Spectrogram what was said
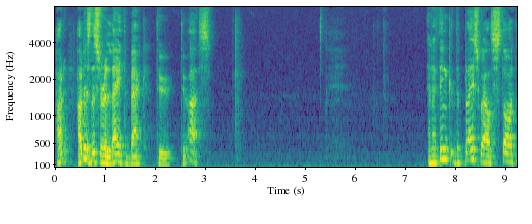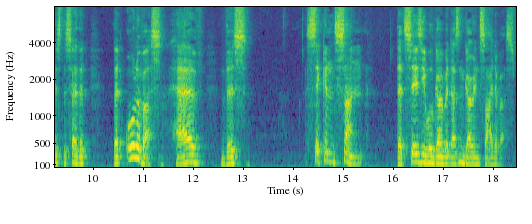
How, how does this relate back to, to us? And I think the place where I'll start is to say that, that all of us have this second son that says he will go but doesn't go inside of us.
